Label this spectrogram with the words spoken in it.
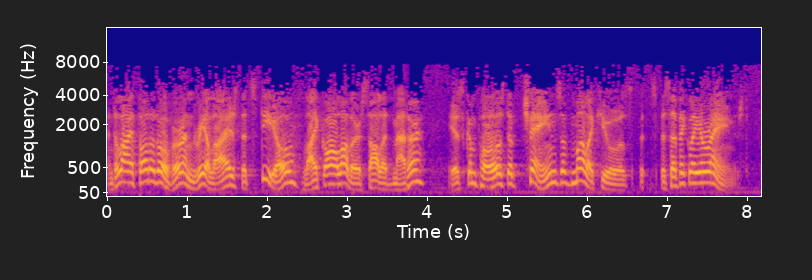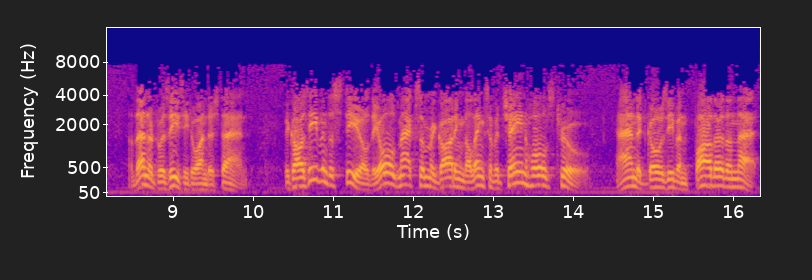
until I thought it over and realized that steel, like all other solid matter, is composed of chains of molecules specifically arranged. Then it was easy to understand. Because even to steel, the old maxim regarding the links of a chain holds true. And it goes even farther than that.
